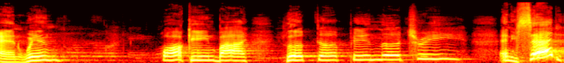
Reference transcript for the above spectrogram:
And when walking by, looked up in the tree, and he said,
